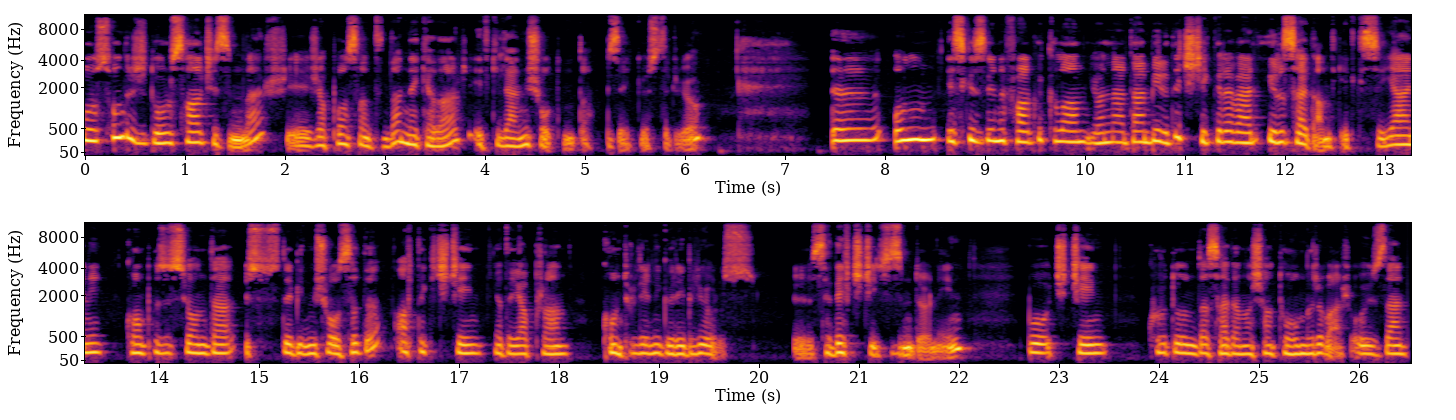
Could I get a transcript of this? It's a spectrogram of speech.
Bu son derece doğrusal çizimler e, Japon sanatından ne kadar etkilenmiş olduğunu da bize gösteriyor. Ee, onun eskizlerini farklı kılan yönlerden biri de çiçeklere verdiği yarı saydamlık etkisi. Yani kompozisyonda üst üste binmiş olsa da alttaki çiçeğin ya da yaprağın kontürlerini görebiliyoruz. Ee, sedef çiçeği çizimde örneğin. Bu çiçeğin kuruduğunda saydamlaşan tohumları var. O yüzden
